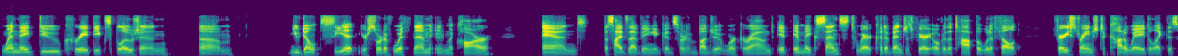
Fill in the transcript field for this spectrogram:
when they do create the explosion um you don't see it you're sort of with them hmm in the car and besides that being a good sort of budget workaround, it it makes sense to where it could have been just very over the top, but would have felt very strange to cut away to like this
